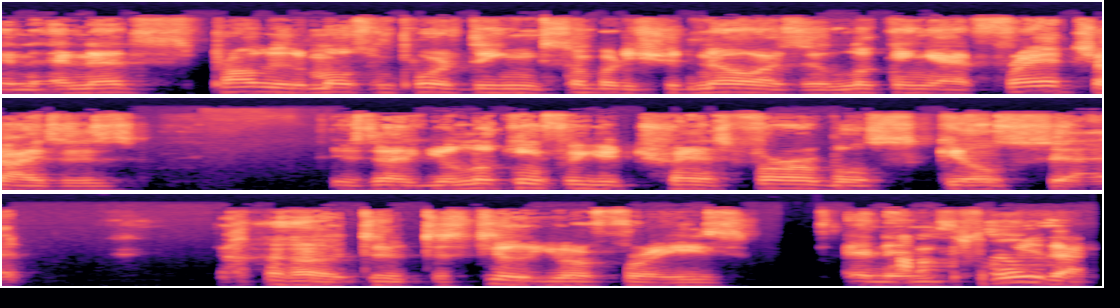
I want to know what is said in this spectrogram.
And, and that's probably the most important thing somebody should know as they're looking at franchises is that you're looking for your transferable skill set, uh, to, to steal your phrase, and employ that.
